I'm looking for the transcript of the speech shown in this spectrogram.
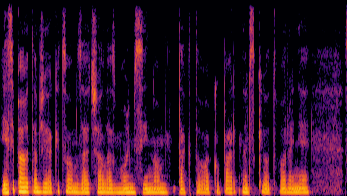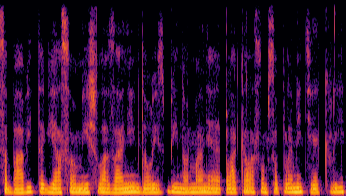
Ja si pamätám, že ja keď som začala s môjim synom takto ako partnersky otvorene sa baviť, tak ja som išla za ním do izby, normálne plakala som, sople mi tiekli,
